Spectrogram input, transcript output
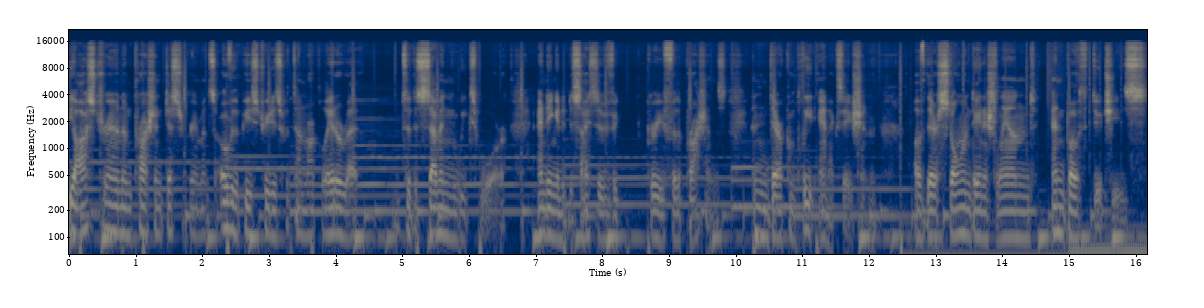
The Austrian and Prussian disagreements over the peace treaties with Denmark later led to the Seven Weeks' War, ending in a decisive victory for the Prussians and their complete annexation of their stolen Danish land and both duchies.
